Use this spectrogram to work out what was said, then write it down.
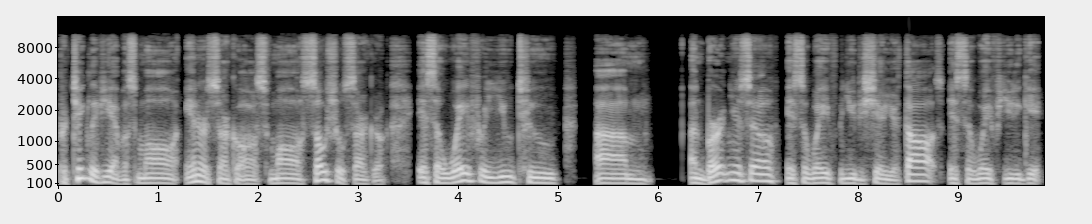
particularly if you have a small inner circle or a small social circle. It's a way for you to um, unburden yourself. It's a way for you to share your thoughts. It's a way for you to get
